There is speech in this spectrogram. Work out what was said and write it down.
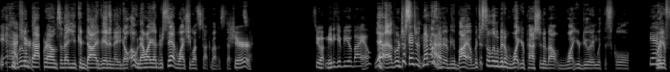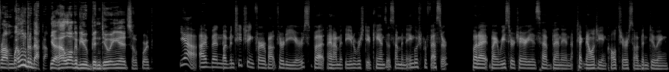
Do. yeah a little sure background so that you can dive in and they go, oh, now I understand why she wants to talk about this stuff. sure so you want me to give you a bio Yeah, we're just, just not Yeah. having to a bio, but just a little bit of what you're passionate about, what you're doing with the school, yeah where you're from, a little bit of background. Yeah, how long have you been doing it? So forth. Yeah, I've been I've been teaching for about 30 years, but and I'm at the University of Kansas. I'm an English professor, but I my research areas have been in technology and culture, so I've been doing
